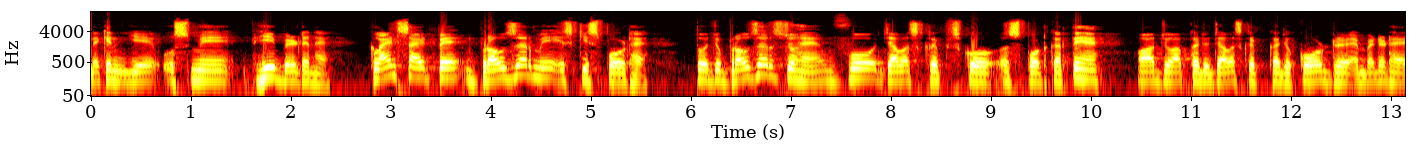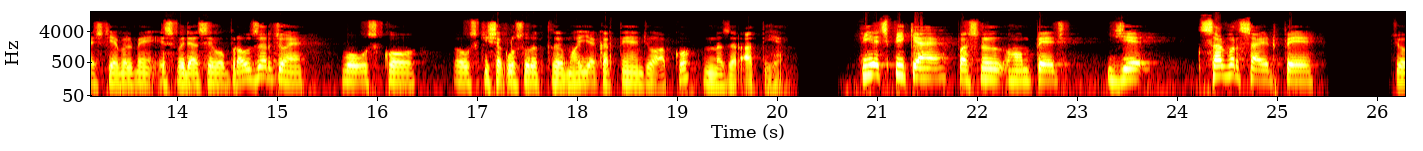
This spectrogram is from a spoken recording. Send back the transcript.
لیکن یہ اس میں بھی بلٹ ان ہے کلائنٹ سائڈ پہ براؤزر میں اس کی سپورٹ ہے تو جو براؤزرز جو ہیں وہ جاوا اسکرپٹس کو سپورٹ کرتے ہیں اور جو آپ کا جو جاوا اسکرپٹ کا جو کوڈ ایمبیڈڈ ہے ایچ ڈی ایم ایل میں اس وجہ سے وہ براؤزر جو ہیں وہ اس کو اس کی شکل و صورت مہیا کرتے ہیں جو آپ کو نظر آتی ہے پی ایچ پی کیا ہے پرسنل ہوم پیج یہ سرور سائٹ پہ جو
